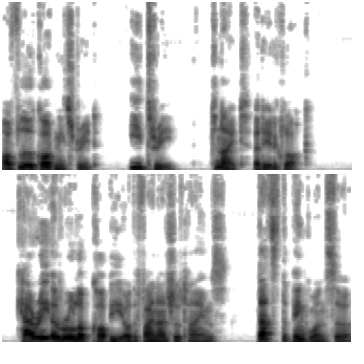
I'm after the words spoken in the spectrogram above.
off Little Courtney Street, E3, tonight at eight o'clock. Carry a roll up copy of the Financial Times. That's the pink one, sir,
